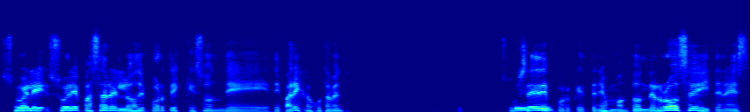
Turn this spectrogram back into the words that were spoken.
Suele, suele pasar en los deportes que son de, de pareja, justamente. Sucede porque tenés un montón de roces y tenés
